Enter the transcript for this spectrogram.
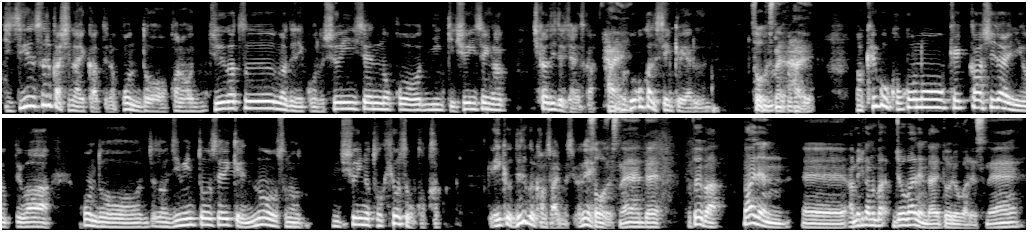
実現するかしないかっていうのは、今度、この10月までに今度衆院選のこう任期、衆院選が近づいてるじゃないですか。はい、どこかで選挙をやる。そうですね。はい。結構ここの結果次第によっては、今度、自民党政権のその衆院の得票数も影響出てくる可能性ありますよね。そうですね。で、例えば、バイデン、えー、アメリカのジョー・バイデン大統領がですね、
